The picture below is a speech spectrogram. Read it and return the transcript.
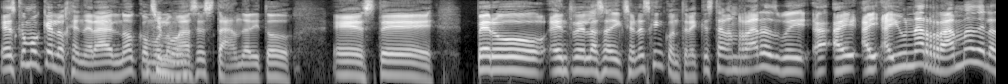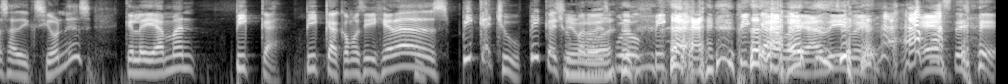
es como que lo general, ¿no? Como lo más estándar y todo. Este... Pero entre las adicciones que encontré que estaban raras, güey, hay, hay, hay una rama de las adicciones que le llaman pica. pica, como si dijeras Pikachu, Pikachu, Sí, pero es puro pica, pica, güey, así, güey. Este,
